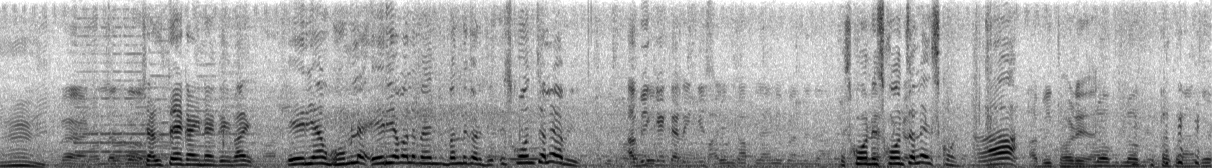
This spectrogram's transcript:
हम्म। चलते हैं कहीं ना कहीं भाई। एरिया में घूम ले एरिया वाले बंद बंद कर दिए। इसकोन चले अभी? अभी क्या करेंगे? इनका प्लान ही बंद जा इसकोन इसकोन चले इसकोन। हाँ। अभी थोड़े ब्लॉग ब्लॉग टकरा दे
